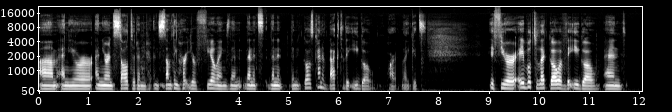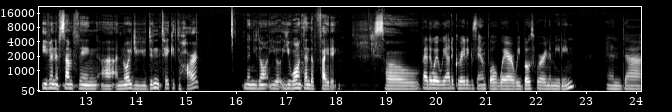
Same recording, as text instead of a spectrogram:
Um, and you're and you're insulted and, and something hurt your feelings, then then it's then it then it goes kind of back to the ego part. Like it's if you're able to let go of the ego and even if something uh, annoyed you, you didn't take it to heart, then you don't you you won't end up fighting. So, by the way, we had a great example where we both were in a meeting, and uh,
